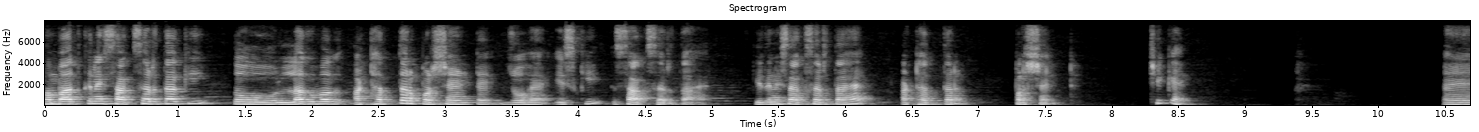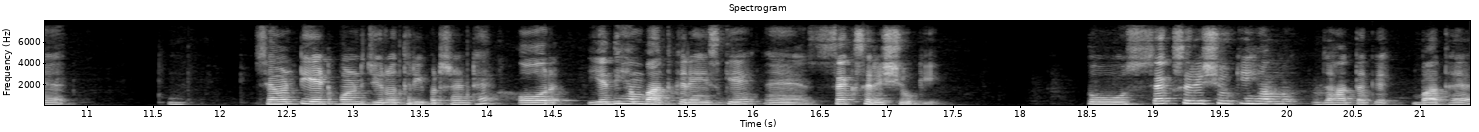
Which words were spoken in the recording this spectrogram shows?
हम बात करें साक्षरता की तो लगभग अठहत्तर परसेंट जो है इसकी साक्षरता है। कितनी साक्षरता है? अठहत्तर परसेंट ठीक है? Seventy eight point zero three percent है। और यदि हम बात करें इसके सेक्स रेशियो की तो सेक्स रेशियो की हम जहाँ तक बात है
